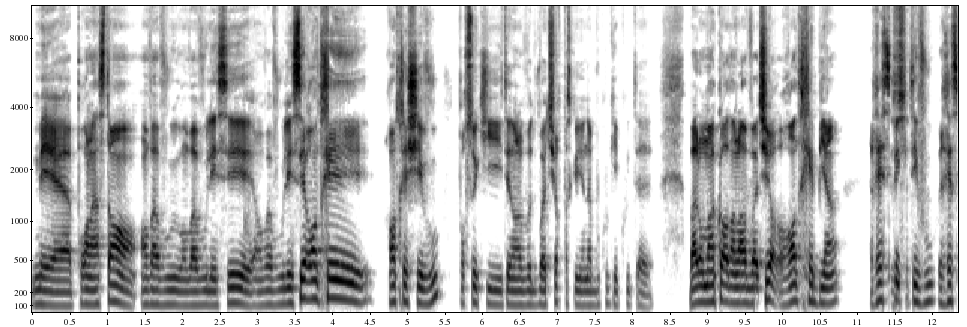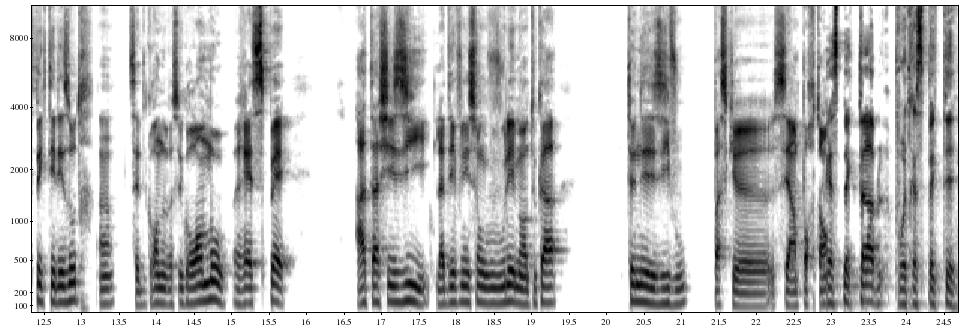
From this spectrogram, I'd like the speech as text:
mais euh, pour l'instant, on va vous, on va vous laisser, on va vous laisser rentrer, rentrer chez vous. Pour ceux qui étaient dans votre voiture, parce qu'il y en a beaucoup qui écoutent euh, ballon main corps dans leur voiture, rentrez bien, respectez-vous, respectez les autres. Hein, cette grande, ce grand mot, respect attachez-y la définition que vous voulez, mais en tout cas, tenez-y vous parce que c'est important. Respectable pour être respecté.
